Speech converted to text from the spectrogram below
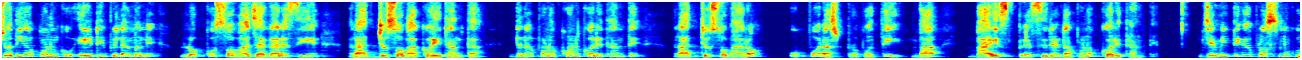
ଯଦି ଆପଣଙ୍କୁ ଏଇଠି ପିଲାମାନେ ଲୋକସଭା ଜାଗାରେ ସିଏ ରାଜ୍ୟସଭା କହିଥାନ୍ତା ଦେନ୍ ଆପଣ କ'ଣ କରିଥାନ୍ତେ ରାଜ୍ୟସଭାର ଉପରାଷ୍ଟ୍ରପତି ବା ଭାଇସ୍ ପ୍ରେସିଡେଣ୍ଟ ଆପଣ କରିଥାନ୍ତେ ଯେମିତିକା ପ୍ରଶ୍ନକୁ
